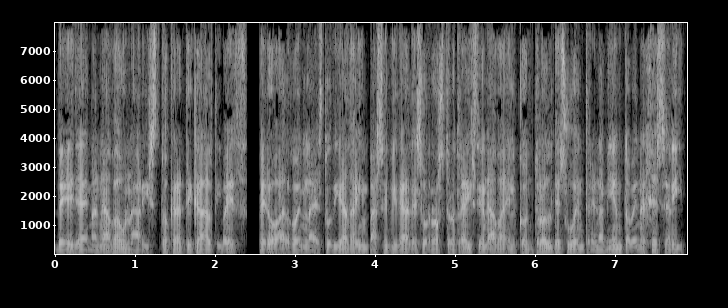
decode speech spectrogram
De ella emanaba una aristocrática altivez, pero algo en la estudiada impasividad de su rostro traicionaba el control de su entrenamiento Bene Gesserit.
